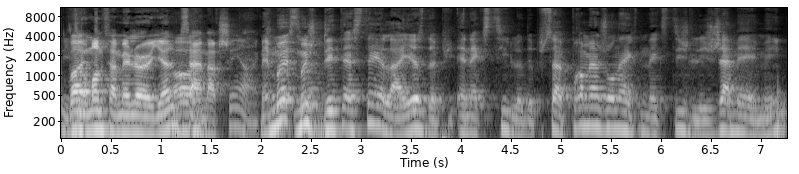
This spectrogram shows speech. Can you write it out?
il Ouais. dit au monde de fermer leur gueule, puis ça a marché. En Mais moi, moi, je détestais Elias depuis NXT. Là. Depuis sa première journée avec NXT, je l'ai jamais aimé.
